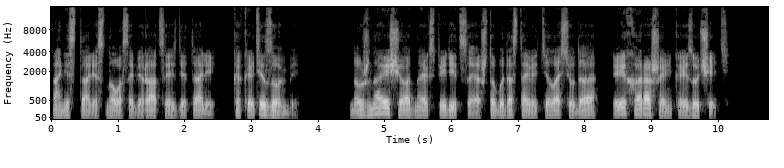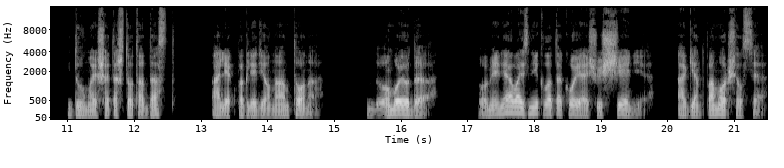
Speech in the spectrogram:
Они стали снова собираться из деталей как эти зомби. Нужна еще одна экспедиция, чтобы доставить тела сюда и хорошенько изучить. Думаешь, это что-то даст? Олег поглядел на Антона. Думаю, да. У меня возникло такое ощущение. Агент поморщился.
